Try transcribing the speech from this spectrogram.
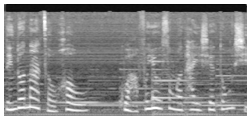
林多娜走后，寡妇又送了他一些东西。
